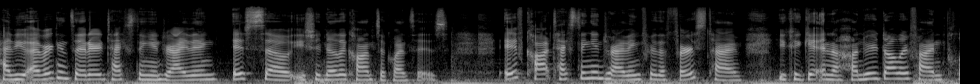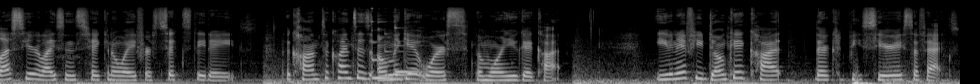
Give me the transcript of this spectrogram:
Have you ever considered texting and driving? If so, you should know the consequences. If caught texting and driving for the first time, you could get an $100 fine plus your license taken away for 60 days. The consequences only get worse the more you get caught. Even if you don't get caught, there could be serious effects.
